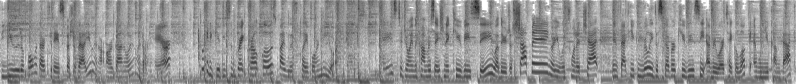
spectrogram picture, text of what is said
beautiful with our today's special value and our argan oil and our hair, we're going to give you some great clothes by Liz Claiborne, New York. To join the conversation at QVC, whether you're just shopping or you just want to chat. In fact, you can really discover QVC everywhere. Take a look, and when you come back,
